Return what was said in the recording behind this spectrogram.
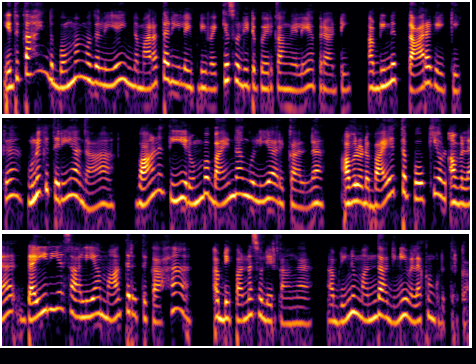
எதுக்காக இந்த பொம்மை முதலையே இந்த மரத்தடியில இப்படி வைக்க சொல்லிட்டு போயிருக்காங்க இல்லையா பிராட்டி? அப்படின்னு தாரகை கேட்க உனக்கு தெரியாதா? வானதி ரொம்ப பயந்தாங்குழியா இருக்கால்ல அவளோட பயத்தை போக்கி அவளை தைரியசாலியா மாத்துறதுக்காக அப்படி பண்ண சொல்லியிருக்காங்க அப்படின்னு மந்தாகினி விளக்கம் கொடுத்துருக்கா.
